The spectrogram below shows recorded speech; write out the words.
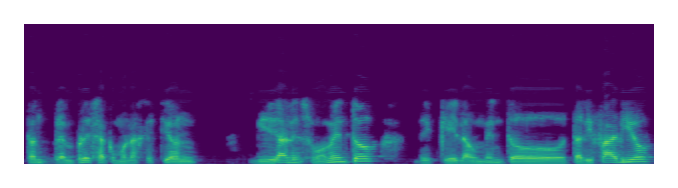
tanto la empresa como la gestión Vidal en su momento, de que el aumento tarifario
